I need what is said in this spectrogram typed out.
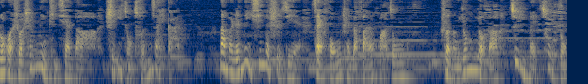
如果说生命体现的是一种存在感，那么人内心的世界在红尘的繁华中，所能拥有的最美触动，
